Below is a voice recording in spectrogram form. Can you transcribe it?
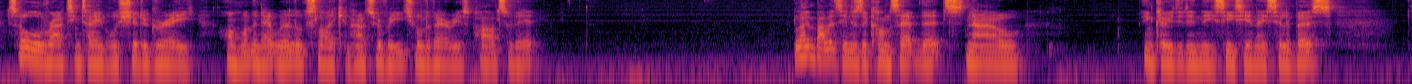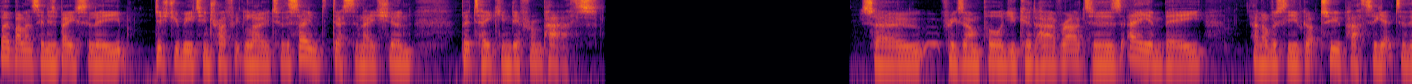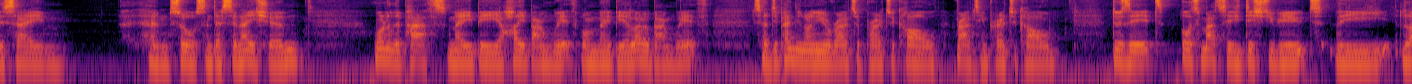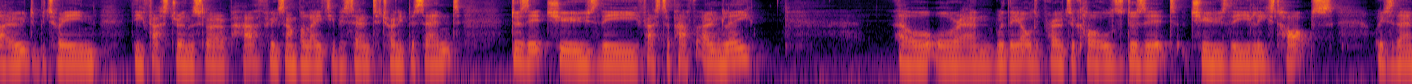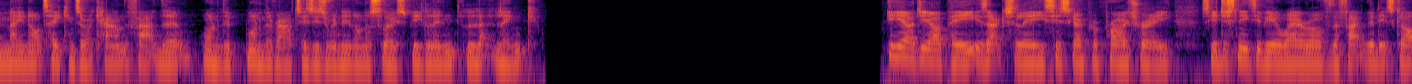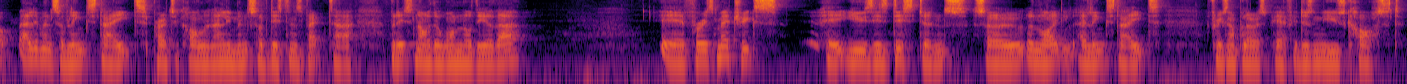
So all routing tables should agree on what the network looks like and how to reach all the various parts of it. Load balancing is a concept that's now included in the CCNA syllabus Load balancing is basically distributing traffic load to the same destination but taking different paths. So, for example, you could have routers A and B, and obviously you've got two paths to get to the same um, source and destination. One of the paths may be a high bandwidth, one may be a low bandwidth. So, depending on your router protocol, routing protocol, does it automatically distribute the load between the faster and the slower path, for example, 80% to 20%? Does it choose the faster path only? Or, or um, with the older protocols, does it choose the least hops, which then may not take into account the fact that one of the one of the routers is running on a slow speed lin- link? EIGRP is actually Cisco proprietary, so you just need to be aware of the fact that it's got elements of link state protocol and elements of distance vector, but it's neither one nor the other. Uh, for its metrics, it uses distance, so unlike a link state, for example OSPF, it doesn't use cost.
